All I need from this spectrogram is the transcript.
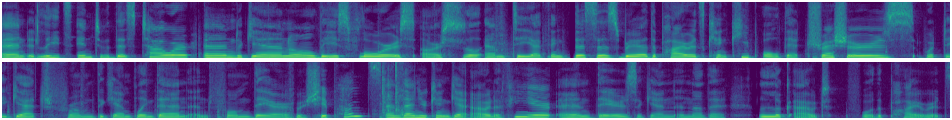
and it leads into this tower. And again, all these floors are still empty. I think this is where the pirates can keep all their treasures, what they get from the gambling den and from their ship hunts. And then you can get out of here, and there's again another lookout for the pirates.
